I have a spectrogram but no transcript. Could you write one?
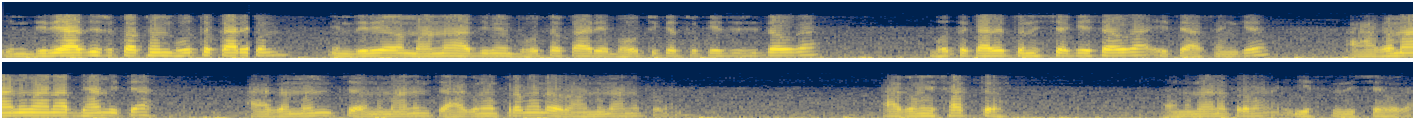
इंद्रिया आदि से कथम भूत कार्य इंद्रिय मन आदि में भूत कार्य भौतिक तो कैसे सिद्ध होगा? भूत कार्य तो निश्चय कैसे होगा? इतिहासंख्य आगमानुमानाभ्याम इत्या आगमन च अनुमान च आगम प्रमाण और अनुमान प्रमाण। आगम शास्त्र। अनुमान प्रमाण, ये निश्चय होगा।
